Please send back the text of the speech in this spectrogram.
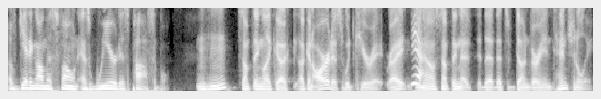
of getting on this phone as weird as possible. Mhm. something like a like an artist would curate right Yeah. you know something that, that that's done very intentionally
